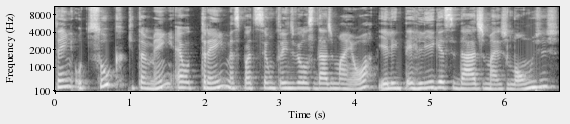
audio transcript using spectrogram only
tem o Zug, que também é o trem, mas pode ser um trem de velocidade maior e ele interliga cidades mais longes.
